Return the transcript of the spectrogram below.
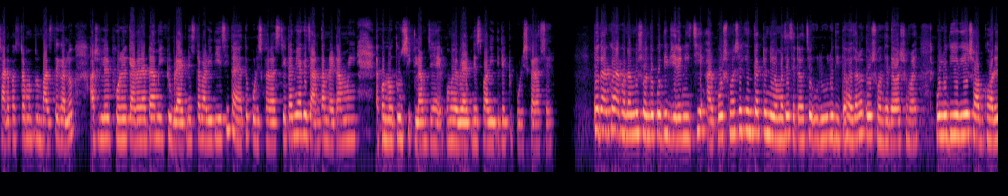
সাড়ে পাঁচটার মতন বাজতে গেল। আসলে ফোনের ক্যামেরাটা আমি একটু ব্রাইটনেসটা বাড়িয়ে দিয়েছি, তাই এত পরিষ্কার আসছে। এটা আমি আগে জানতাম না, এটা আমি এখন নতুন শিখলাম। যে এরকম ভাবে ব্রাইটনেস বাড়িয়ে দিলে একটু পরিষ্কার আসে। তো দেখো, এখন আমি সন্ধে প্রদীপ জেলে নিচ্ছি, আর পৌষ মাসে কিন্তু একটা নিয়ম আছে, সেটা হচ্ছে উলু উলু দিতে হয়, জানো তো, সন্ধে দেওয়ার সময়। উলু দিয়ে দিয়ে সব ঘরে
